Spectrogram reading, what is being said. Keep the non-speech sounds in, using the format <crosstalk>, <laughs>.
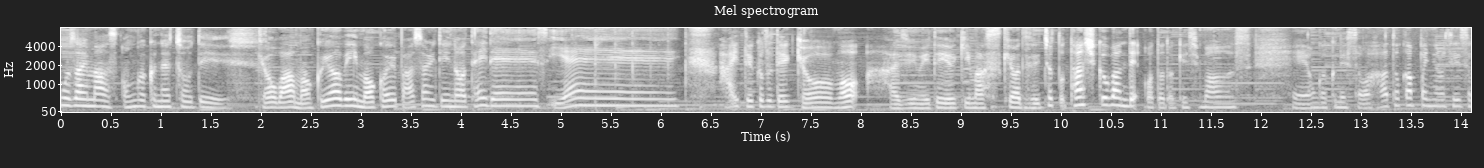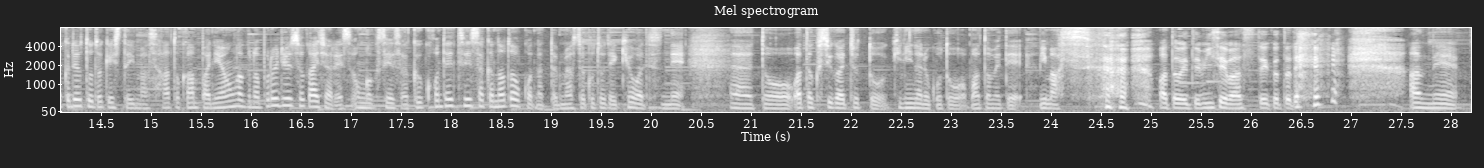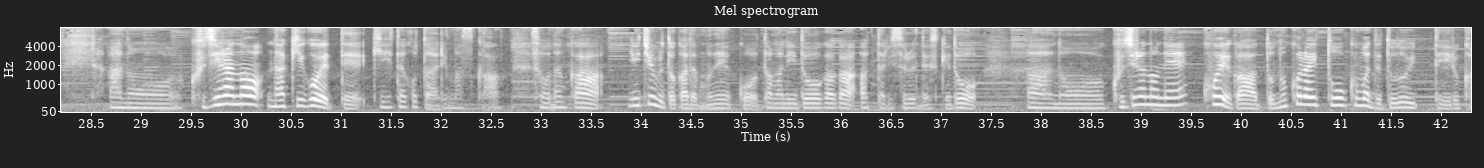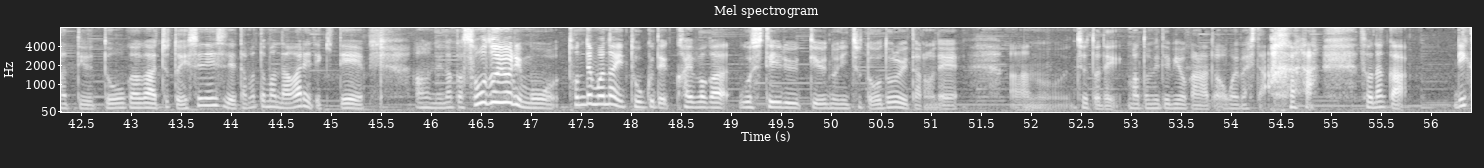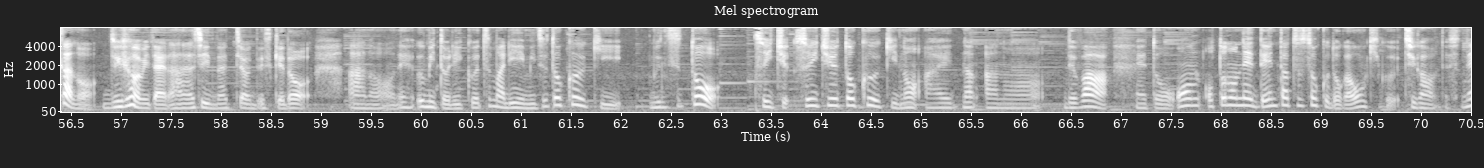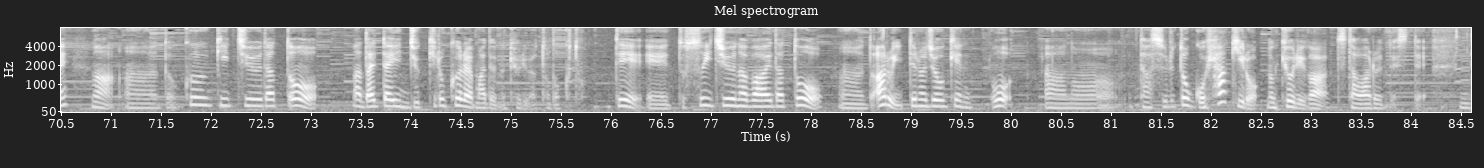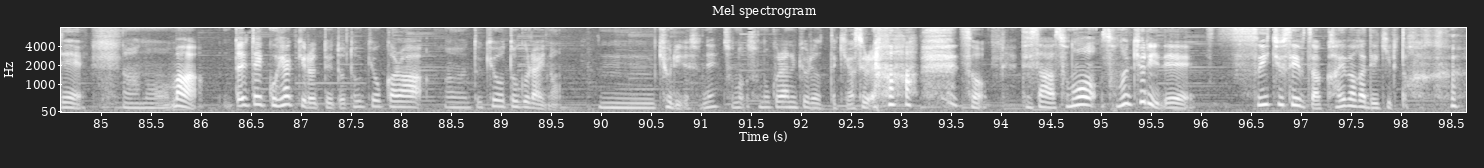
うございます。音楽ネットです。今日は木曜日木曜日パーソナリティのテイです。イエーイ。はいということで今日も始めていきます。今日はですねちょっと短縮版でお届けします、えー、音楽ネットはハートカンパニーの制作でお届けしています。ハートカンパニーは音楽のプロデュース会社です。音楽制作コンテンツ制作などを行っております。ということで今日はですねえっ、ー、と私がちょっと気になることをまとめてみます。<laughs> まとめてみせます。ということであのねあのクジラの鳴き声って聞いたことありますか？そうなんか YouTube とかでもねこうたまに動画があったりするんですけどあのクジラのね声がどのくらい遠くまで届いているかっていう動画がちょっと SNS でたまたま流れてきてあのねなんか想像よりもとんでもない遠くで会話がをしているっていうのにちょっと驚いたのであのちょっとねまとめてみようかなと思いました。<laughs> そうなんか理科の授業みたいな話になっちゃうんですけどあの、ね、海と陸つまり水と空気水と水中水中と空気の間あのでは、えーと、音のね伝達速度が大きく違うんですね。まあ、と空気中だと、まあ、だいたい10キロくらいまでの距離は届くと。で、えーと、水中の場合だとうんとある一定の条件をあの達すると500キロの距離が伝わるんですって。であのまあ大体500キロっていうと東京からうんと京都ぐらいのうん距離ですね。そのそのくらいの距離だった気がする。<laughs> そう。でさそのその距離で水中生物は会話ができると。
